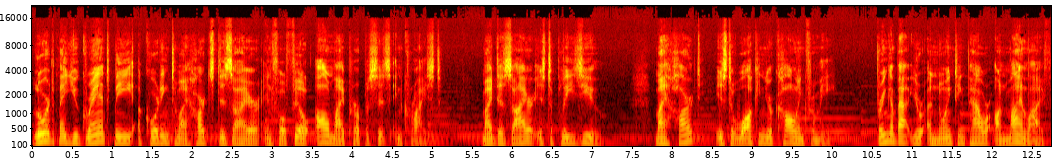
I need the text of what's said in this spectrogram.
Lord, may you grant me according to my heart's desire and fulfill all my purposes in Christ. My desire is to please you my heart is to walk in your calling for me. Bring about your anointing power on my life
